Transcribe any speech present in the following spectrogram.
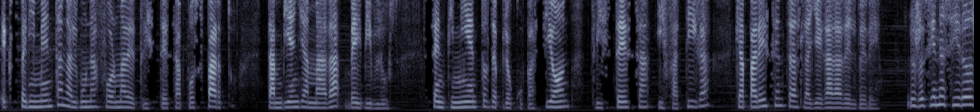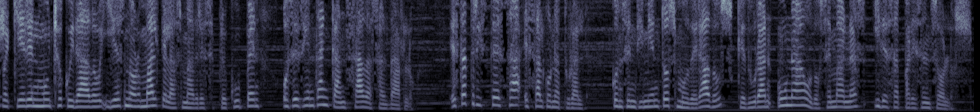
experimentan alguna forma de tristeza posparto, también llamada baby blues sentimientos de preocupación, tristeza y fatiga que aparecen tras la llegada del bebé. Los recién nacidos requieren mucho cuidado y es normal que las madres se preocupen o se sientan cansadas al darlo. Esta tristeza es algo natural, con sentimientos moderados que duran una o dos semanas y desaparecen solos.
